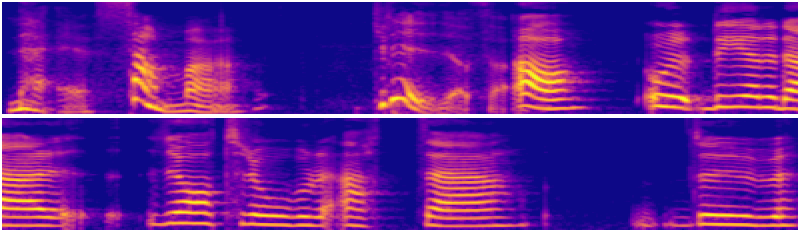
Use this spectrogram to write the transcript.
Nej, samma grej alltså? Ja, och det är det där, jag tror att eh, du,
